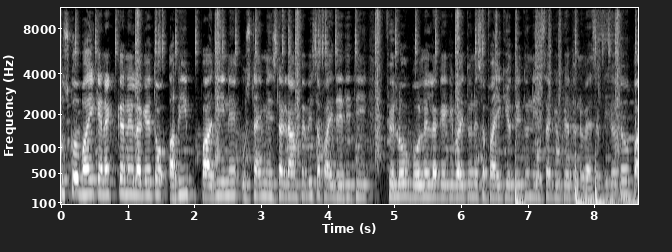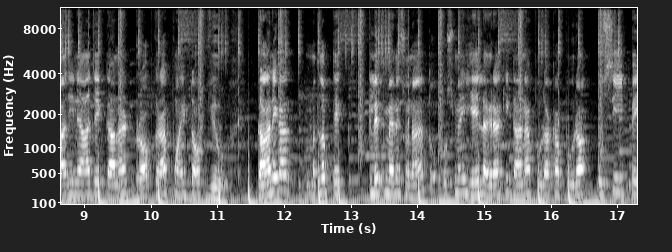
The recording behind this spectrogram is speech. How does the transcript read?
उसको भाई कनेक्ट करने लगे तो अभी पाजी ने उस टाइम इंस्टाग्राम पे भी सफ़ाई दे दी थी। फिर लोग बोलने लगे कि भाई तूने सफ़ाई की? होती तूने ऐसा क्यों किया? तूने वैसा क्यों किया? तो पाजी ने आज एक गाना ड्रॉप करा पॉइंट ऑफ़ व्यू गाने का मतलब एक क्लिप मैंने सुना तो उसमें ये लग रहा है कि गाना पूरा का पूरा उसी पे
